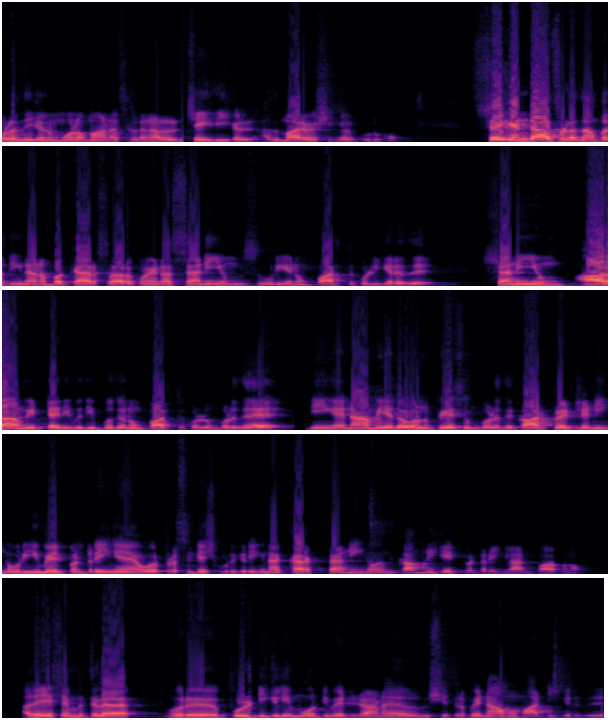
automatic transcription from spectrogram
குழந்தைகள் மூலமான சில நல்ல செய்திகள் அது மாதிரி விஷயங்கள் கொடுக்கும். செகண்ட் ஹாஃபில் தான் பார்த்தீங்கன்னா ரொம்ப கேர்ஃபுல்லாக இருக்கும் ஏன்னா சனியும் சூரியனும் பார்த்து கொள்கிறது. சனியும் ஆறாம் வீட்டு அதிபதி புதனும் பார்த்து கொள்ளும் பொழுது நீங்கள் நாம் ஏதோ ஒன்று பேசும் பொழுது கார்ப்பரேட்டில் நீங்கள் ஒரு இமெயில் பண்ணுறீங்க ஒரு ப்ரெசன்டேஷன் கொடுக்குறீங்கன்னா கரெக்டாக நீங்கள் வந்து கம்யூனிகேட் பண்ணுறீங்களான்னு பார்க்கணும். அதே சமயத்தில் ஒரு பொலிட்டிக்கலி மோட்டிவேட்டடான விஷயத்தில் போய் நாம மாட்டிக்கிறது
